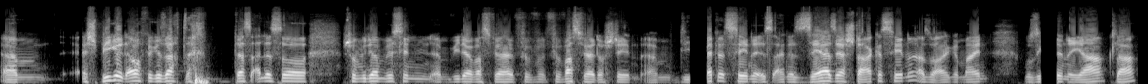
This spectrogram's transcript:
ähm, es spiegelt auch, wie gesagt, das alles so schon wieder ein bisschen ähm, wieder, was wir halt für, für was wir halt auch stehen. Ähm, die Metal-Szene ist eine sehr, sehr starke Szene, also allgemein Musikszene ja, klar,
